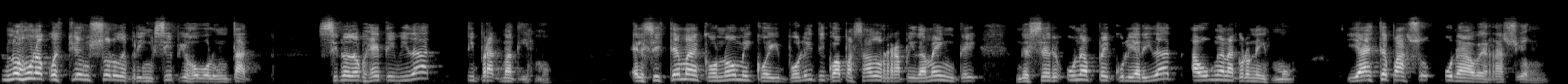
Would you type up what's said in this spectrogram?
no es una cuestión solo de principios o voluntad, sino de objetividad y pragmatismo el sistema económico y político ha pasado rápidamente de ser una peculiaridad a un anacronismo y a este paso una aberración.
